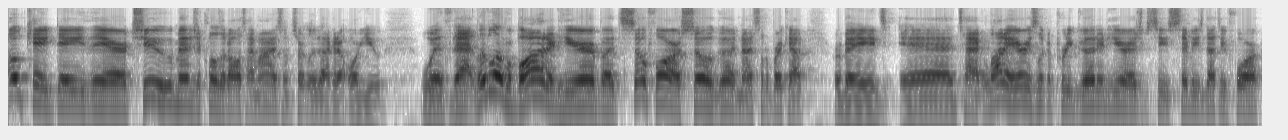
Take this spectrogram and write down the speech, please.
Okay day there, too. Managed to close at all-time highs, so I'm certainly not going to argue with that. A little overbought it here, but so far, so good. Nice little breakout remains intact. A lot of areas looking pretty good in here. As you can see, semis not too far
